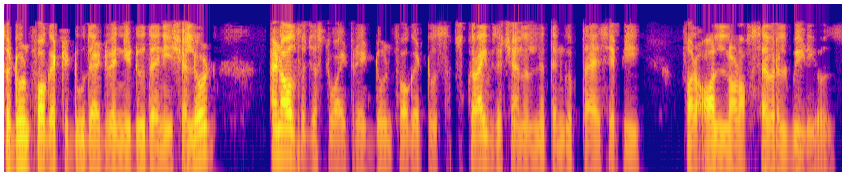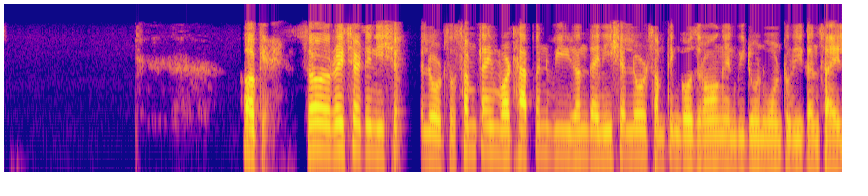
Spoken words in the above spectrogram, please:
so don't forget to do that when you do the initial load. And also just to iterate don't forget to subscribe the channel Nitin Gupta SAP for all lot of several videos. Okay, so reset initial load. So sometime what happened, we run the initial load, something goes wrong and we don't want to reconcile.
